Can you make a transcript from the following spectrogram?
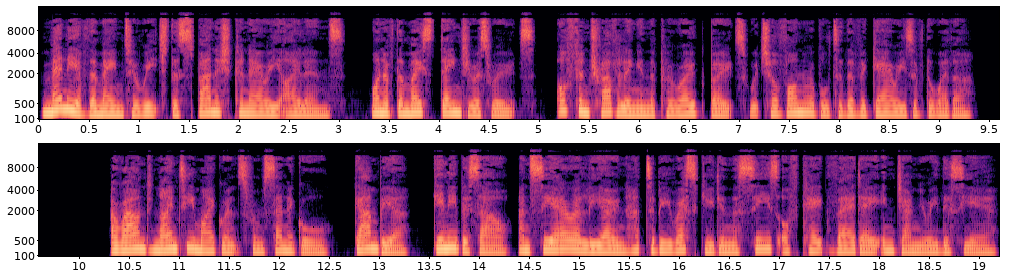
Many of them aim to reach the Spanish Canary Islands, one of the most dangerous routes, often traveling in the pirogue boats which are vulnerable to the vagaries of the weather. Around 90 migrants from Senegal, Gambia, Guinea-Bissau and Sierra Leone had to be rescued in the seas off Cape Verde in January this year.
